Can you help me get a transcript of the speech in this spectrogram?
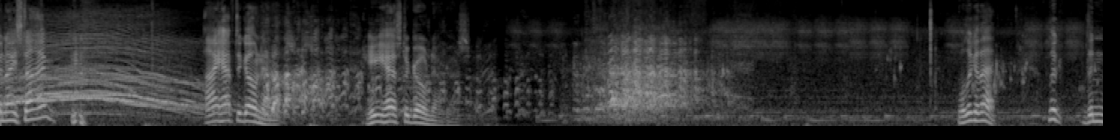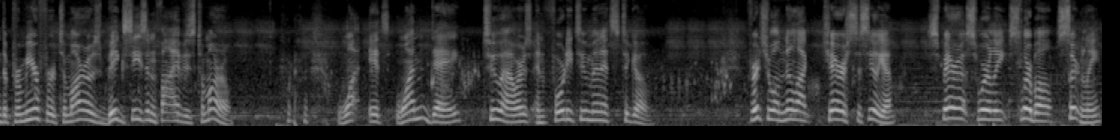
a nice time? I have to go now. He has to go now, guys. Well, look at that. Look, the, the premiere for tomorrow's big season five is tomorrow. one, it's one day, two hours, and 42 minutes to go. Virtual Nilok Cherish Cecilia, Spara Swirly Slurball Certainly,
